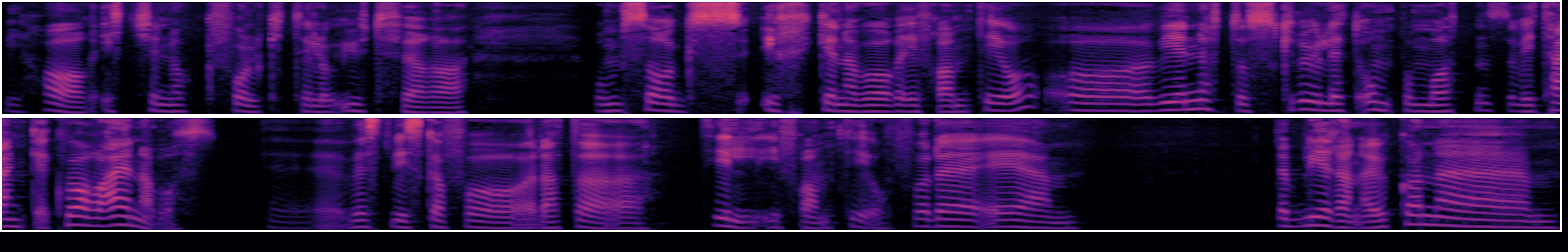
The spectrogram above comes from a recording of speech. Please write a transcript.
vi har ikke nok folk til å utføre omsorgsyrkene våre i framtida. Og vi er nødt til å skru litt om på måten som vi tenker, hver og en av oss, uh, hvis vi skal få dette til i framtida. For det er Det blir en økende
